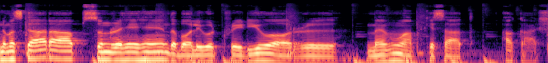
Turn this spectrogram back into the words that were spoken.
नमस्कार, आप सुन रहे हैं द बॉलीवुड रेडियो और मैं हूँ आपके साथ आकाश।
